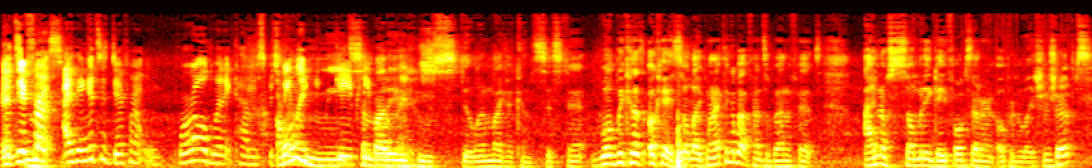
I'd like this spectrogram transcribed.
It's different. messy. I think it's a different world when it comes between want like to meet gay somebody people. and- who's still in like a consistent. Well, because okay, so like when I think about friends with benefits, I know so many gay folks that are in open relationships,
